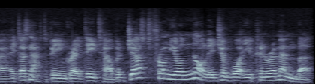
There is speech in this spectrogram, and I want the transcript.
Uh, it doesn't have to be in great detail, but just from your knowledge of what you can remember.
